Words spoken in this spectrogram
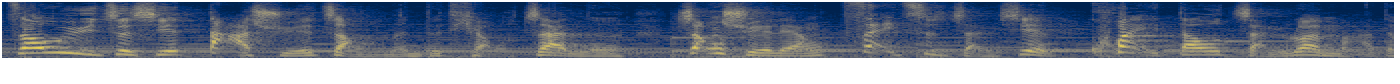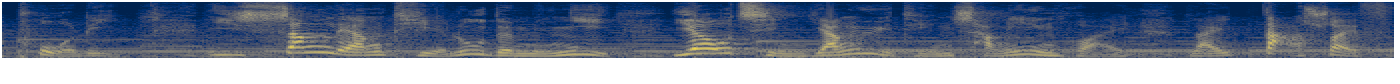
遭遇这些大学长们的挑战呢，张学良再次展现快刀斩乱麻的魄力，以商量铁路的名义邀请杨宇霆、常应怀来大帅府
